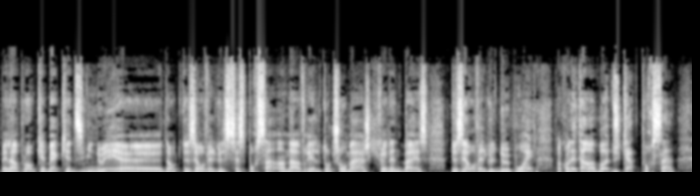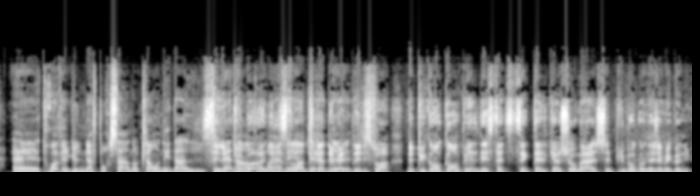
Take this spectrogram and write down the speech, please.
Ben, l'emploi au Québec a diminué euh, donc de 0,6% en avril, le taux de chômage qui connaît une baisse de 0,2 points. Donc on est en bas du 4% euh, 3,9% Donc là on est dans le C'est le plus bas de mais l'histoire de, de-. Depuis qu'on compile des statistiques telles que le chômage, c'est le plus bas qu'on ait jamais connu.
